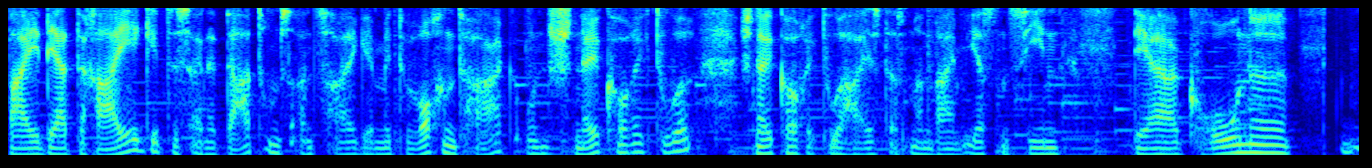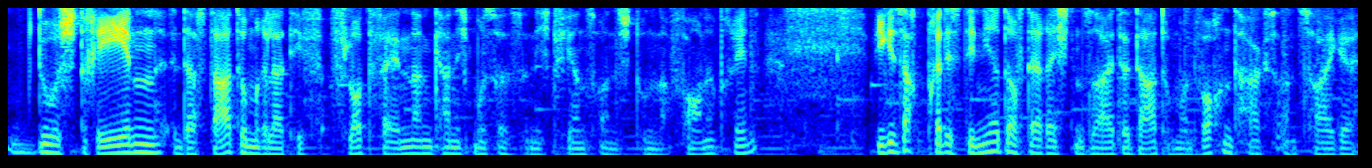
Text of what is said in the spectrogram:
bei der 3 gibt es eine Datumsanzeige mit Wochentag und Schnellkorrektur. Schnellkorrektur heißt, dass man beim ersten Ziehen der Krone durchdrehen das Datum relativ flott verändern kann. Ich muss also nicht 24 Stunden nach vorne drehen. Wie gesagt, prädestiniert auf der rechten Seite Datum- und Wochentagsanzeige.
